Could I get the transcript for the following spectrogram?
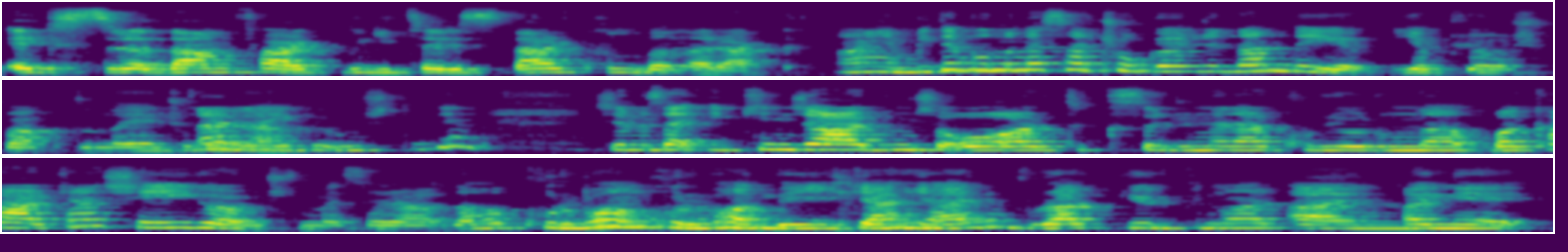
ekstradan farklı gitaristler kullanarak. Aynen. Bir de bunu mesela çok önceden de yap- yapıyormuş baktığında. Yani çok önceden yapıyormuş dedim. İşte mesela ikinci albüm işte o artık kısa cümleler kuruyorumla bakarken şeyi görmüştüm mesela. Daha kurban kurban değilken yani Burak Gürpınar Aynen. hani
